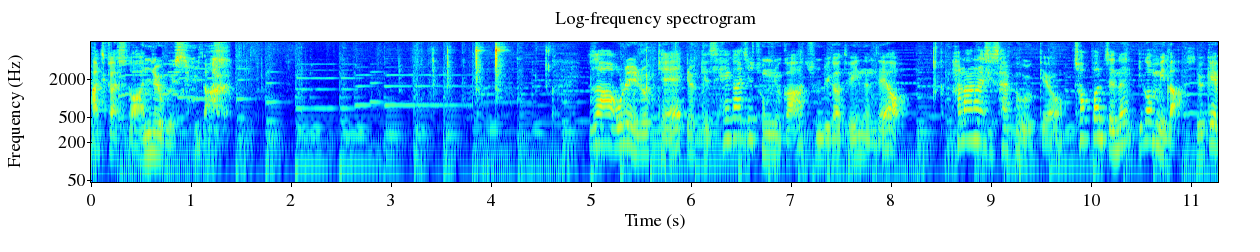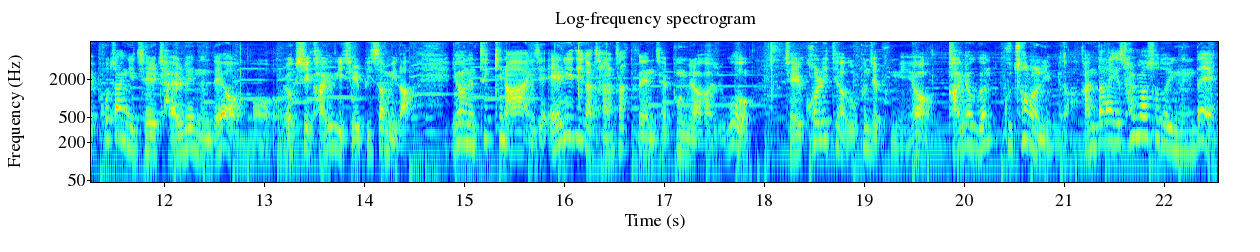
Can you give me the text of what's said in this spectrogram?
아직까지도 안 열고 있습니다. 자, 오늘 이렇게 이렇게 세 가지 종류가 준비가 되어 있는데요. 하나하나씩 살펴볼게요. 첫 번째는 이겁니다. 이게 포장이 제일 잘 되어 있는데요. 어, 역시 가격이 제일 비쌉니다. 이거는 특히나 이제 LED가 장착된 제품이라 가지고 제일 퀄리티가 높은 제품이에요. 가격은 9,000원입니다. 간단하게 설명서도 있는데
